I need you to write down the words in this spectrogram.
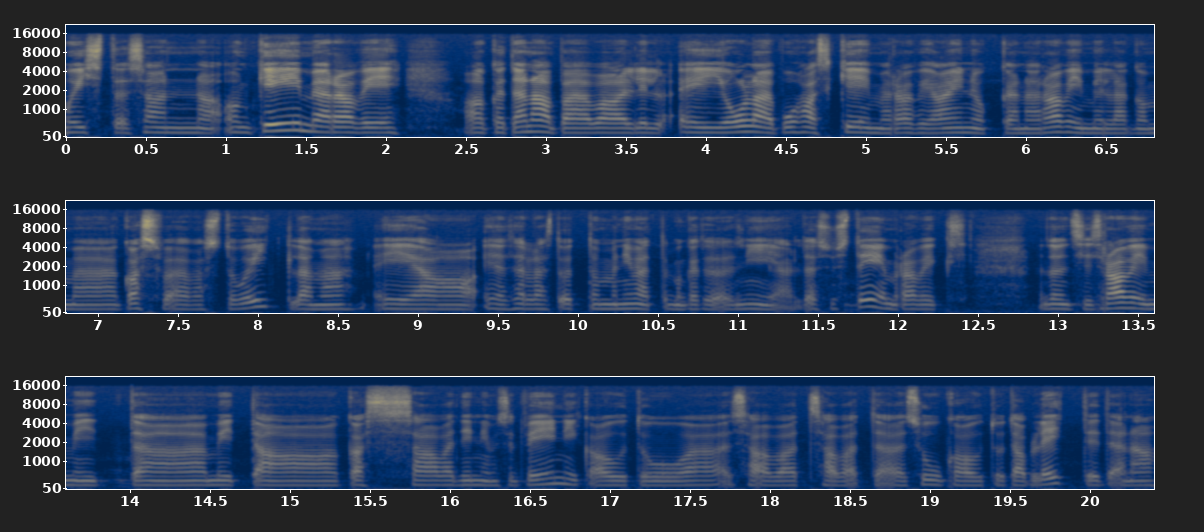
mõistes, on, on keemiaravi, aga tänapäeval ei ole puhas keemiaravi ainukene ravi, millega me kasvaja vastu võitleme ja, ja selle tõttu me nimetame ka teda nii-öelda süsteemraviks. Need on siis ravimid, mida kas saavad inimesed veeni kaudu, saavad, saavad suu kaudu tablettidena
